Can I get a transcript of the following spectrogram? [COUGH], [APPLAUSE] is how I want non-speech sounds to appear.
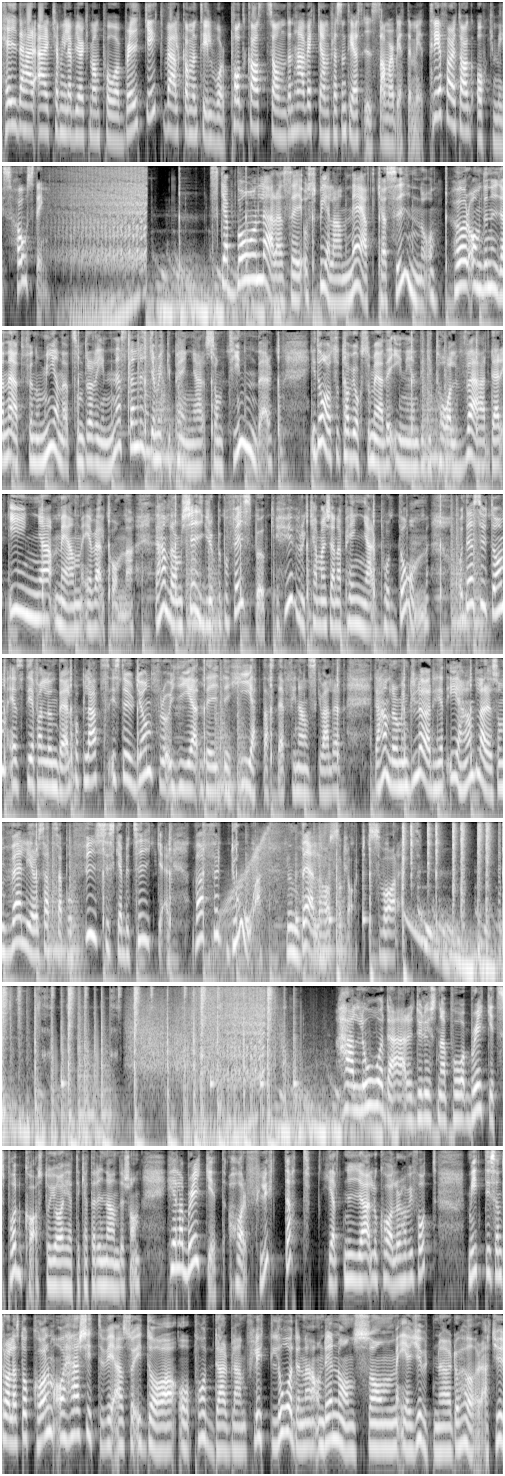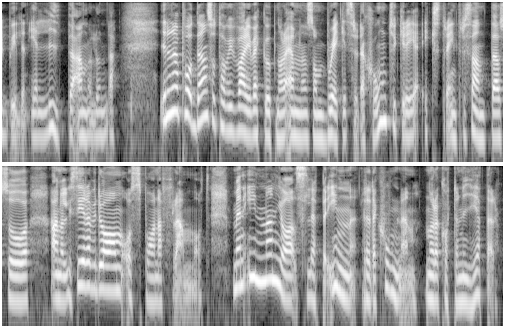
Hej, det här är Camilla Björkman på Breakit. Välkommen till vår podcast som den här veckan presenteras i samarbete med tre företag och Miss Hosting. Ska barn lära sig att spela nätkasino? Hör om det nya nätfenomenet som drar in nästan lika mycket pengar som Tinder. Idag så tar vi också med dig in i en digital värld där inga män är välkomna. Det handlar om tjejgrupper på Facebook. Hur kan man tjäna pengar på dem? Och dessutom är Stefan Lundell på plats i studion för att ge dig det hetaste finansskvallret. Det handlar om en glödhet e-handlare som väljer att satsa på fysiska butiker. Varför då? Lundell har såklart svaret. Hallå där! Du lyssnar på Breakits podcast och jag heter Katarina Andersson. Hela Breakit har flyttat. Helt nya lokaler har vi fått, mitt i centrala Stockholm. Och här sitter vi alltså idag och poddar bland flyttlådorna om det är någon som är ljudnörd och hör att ljudbilden är lite annorlunda. I den här podden så tar vi varje vecka upp några ämnen som Breakits redaktion tycker är extra intressanta. Så analyserar vi dem och spanar framåt. Men innan jag släpper in redaktionen, några korta nyheter.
